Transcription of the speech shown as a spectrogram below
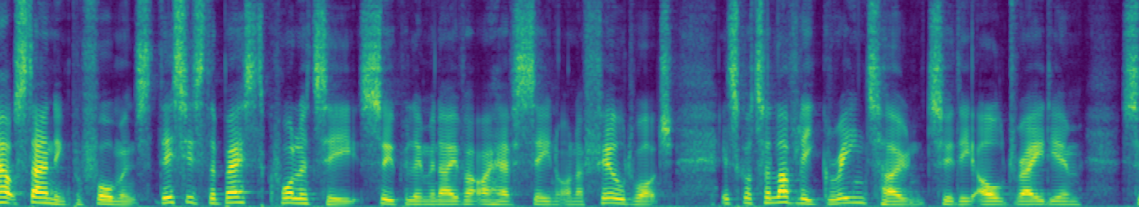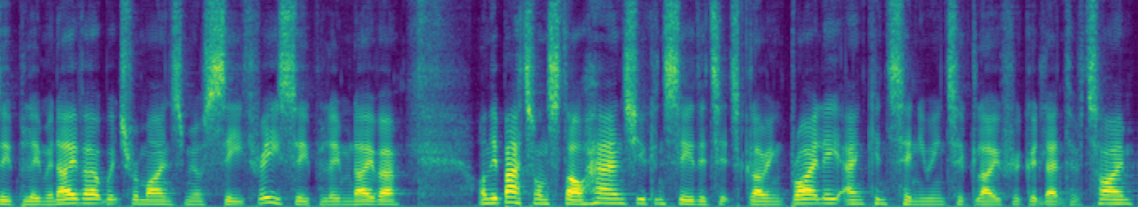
Outstanding performance. This is the best quality Super Luminova I have seen on a field watch. It's got a lovely green tone to the old Radium Super Luminova, which reminds me of C3 Super Luminova. On the baton style hands, you can see that it's glowing brightly and continuing to glow for a good length of time.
